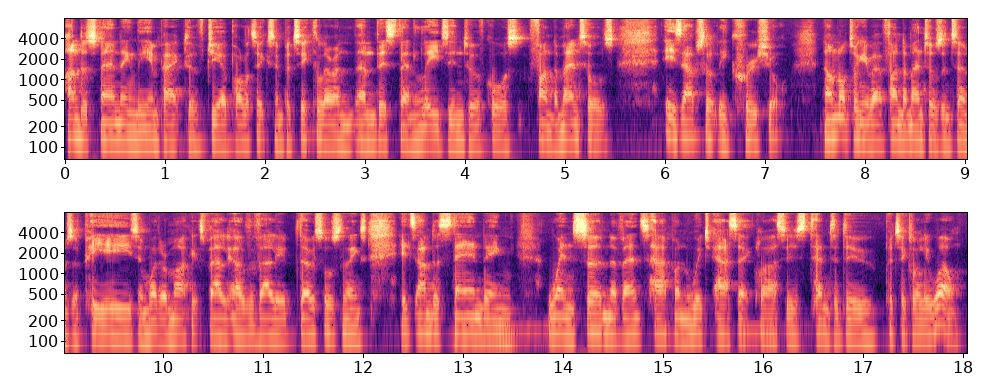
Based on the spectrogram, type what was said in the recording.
understanding the impact of geopolitics in particular, and, and this then leads into, of course, fundamentals, is absolutely crucial. Now, I'm not talking about fundamentals in terms of PEs and whether a market's value, overvalued, those sorts of things. It's understanding when certain events happen, which asset classes tend to do particularly well.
